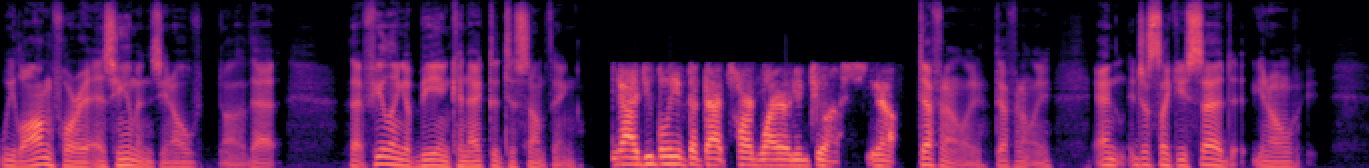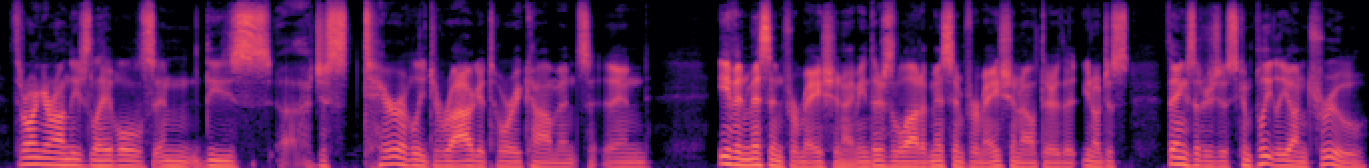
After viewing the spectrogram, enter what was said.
we long for as humans, you know, uh, that, that feeling of being connected to something. yeah, I do believe that that's hardwired into us. Yeah. Definitely, definitely. And just like you said, you know, throwing around these labels and these uh, just terribly derogatory comments and even misinformation. I mean, there's a lot of misinformation out there that, you know, just things that are just completely untrue.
